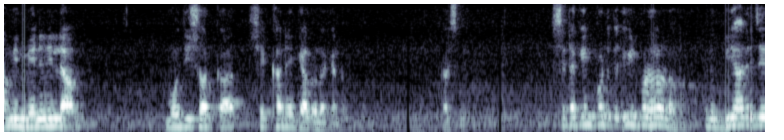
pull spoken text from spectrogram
আমি মেনে নিলাম মোদি সরকার সেখানে গেল না কেন? কাশ্মীর। সেটাকে ইম্পোর্ট ইম্পোর্ট হলো না? কিন্তু বিহারে যে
